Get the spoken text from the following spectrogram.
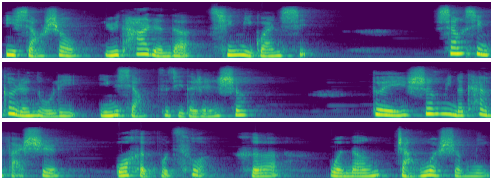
亦享受与他人的亲密关系，相信个人努力影响自己的人生，对生命的看法是“我很不错”和“我能掌握生命”。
